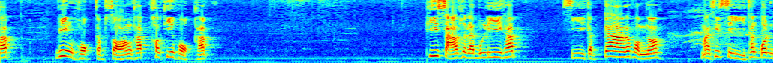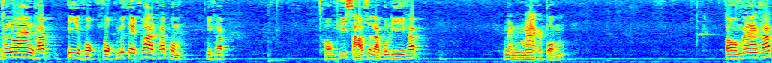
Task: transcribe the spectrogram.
ครับ วิ่งหกกับสองครับ เข้าที่หกครับ พี่สาวสระบุรีครับสี่กับเก้าครับผมเนาะมาที่สี่ทั้งบนทั้งล่างครับ ปีหกหกไม่เคยพลาดครับผมนี่ครับของพี่สาวสระบุรีครับ ม่นมากครับผม ต่อมาครับ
